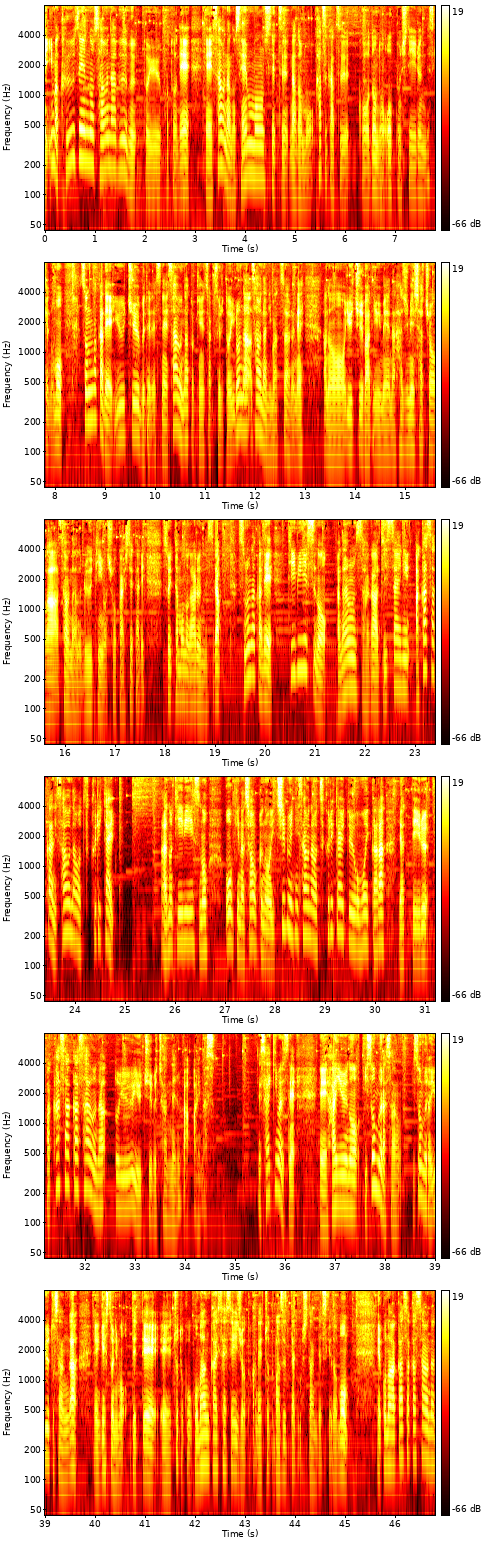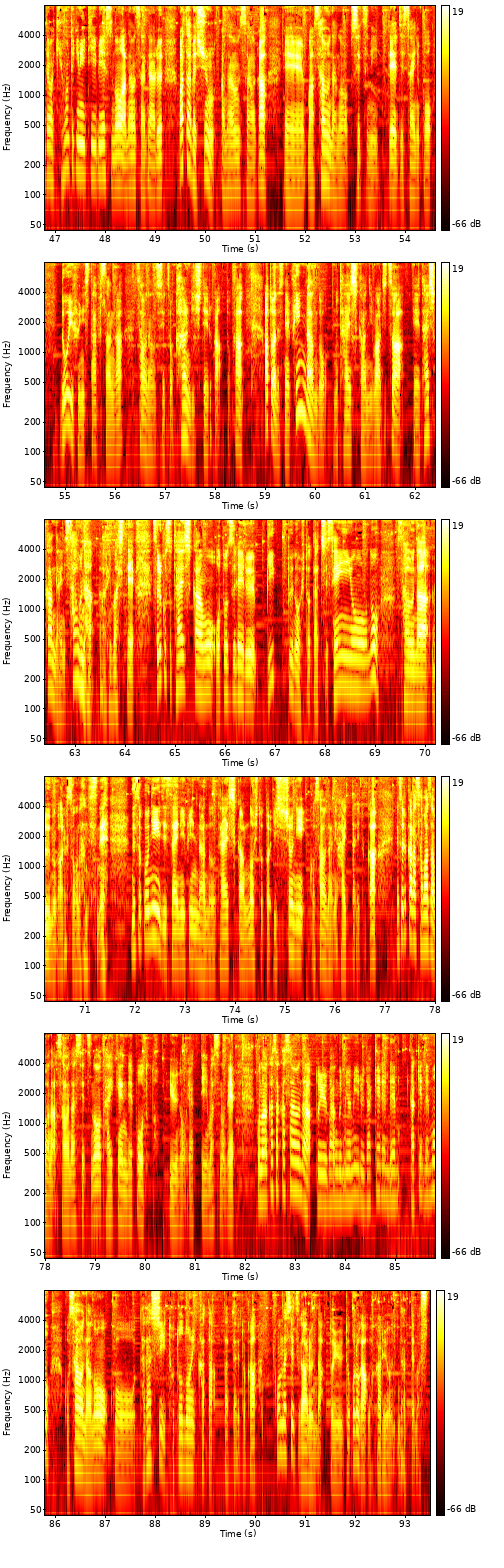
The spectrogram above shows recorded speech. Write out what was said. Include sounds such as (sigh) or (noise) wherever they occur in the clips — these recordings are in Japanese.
今空前のサウナブームということで、サウナの専門施設なども数々こうどんどんオープンしているんですけども、その中で YouTube でですね、サウナと検索するといろんなサウナにまつわるね、あの、YouTuber で有名なはじめ社長がサウナのルーティンを紹介してたり、そういったものがあるんですが、その中で TBS のアナウンサーが実際に赤坂にサウナを作りたいあの TBS の大きな社屋の一部にサウナを作りたいという思いからやっている赤坂サウナという YouTube チャンネルがあります。で最近はですね、えー、俳優の磯村さん、磯村優斗さんが、えー、ゲストにも出て、えー、ちょっとこう5万回再生以上とかね、ちょっとバズったりもしたんですけども、えこの赤坂サウナでは基本的に TBS のアナウンサーである渡部俊アナウンサーが、えまあ、サウナの施設に行って実際にこう、どういうふうにスタッフさんがサウナの施設を管理しているかとか、あとはですね、フィンランドの大使館には実はえ、大使館内にサウナがありまして、それこそ大使館館を訪れる VIP の人たち専用のサウナルームがあるそうなんですね。で、そこに実際にフィンランドの大使館の人と一緒にこうサウナに入ったりとか、それから様々なサウナ施設の体験レポートというのをやっていますので、この赤坂サウナという番組を見るだけでだけでも、こうサウナのこう正しい整い方だったりとか、こんな施設があるんだというところがわかるようになってます。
